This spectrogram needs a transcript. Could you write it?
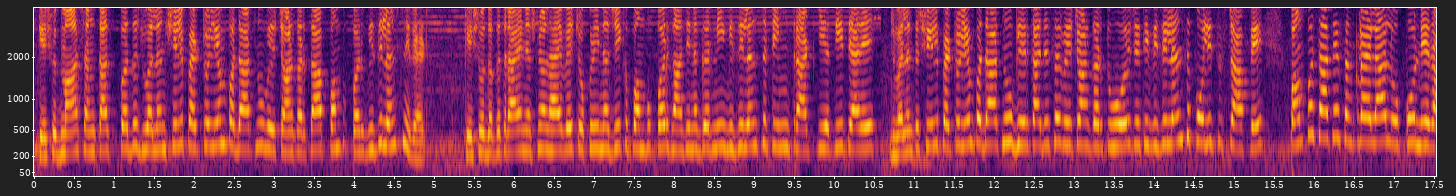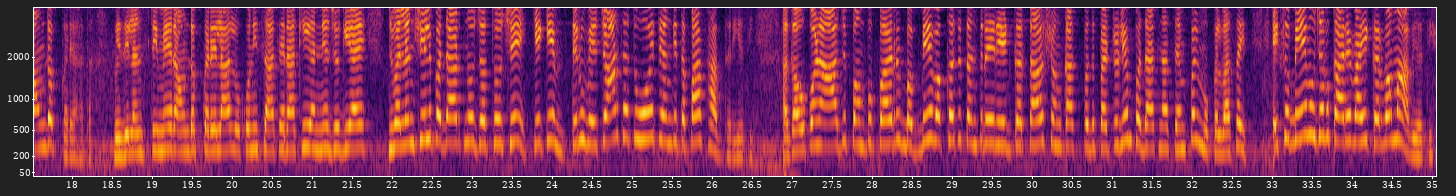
કેશોદમાં શંકાસ્પદ જ્વલનશીલ પેટ્રોલિયમ પદાર્થનું વેચાણ કરતા પંપ પર વિજિલન્સની raid Keshod Agatrai national highway ચોકડી નજીક પંપ ઉપર ગાંધીનગરની વિજિલન્સ ટીમ ત્રાટકી હતી ત્યારે જ્વલંતશીલ પેટ્રોલિયમ પદાર્થનું ગેરકાયદેસર વેચાણ કરતું હોય, જેથી વિજિલન્સ પોલીસ સ્ટાફે પંપ સાથે સંકળાયેલા લોકોને રાઉન્ડ અપ કર્યા હતા. વિજિલન્સ ટીમે રાઉન્ડ અપ કરેલા લોકોની સાથે રાખી અન્ય જગ્યાએ જ્વલનશીલ પદાર્થનો જથ્થો છે કે કેમ તેનું વેચાણ થતું હોય તે અંગે તપાસ હાથ ધરી હતી. અગાઉ પણ આ જ પંપ પર બબ્બે વખત તંત્રે રેડ કરતા શંકાસ્પદ પેટ્રોલિયમ પદાર્થના સેમ્પલ મોકલવા સહિત એકસો બે મુજબ કાર્યવાહી કરવામાં આવી હતી.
